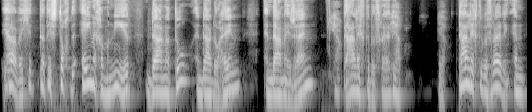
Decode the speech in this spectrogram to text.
ja, weet je, dat is toch de enige manier daar naartoe en daar doorheen en daarmee zijn. Ja, Daar ligt de bevrijding. ja, ja. Daar ligt de bevrijding. En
